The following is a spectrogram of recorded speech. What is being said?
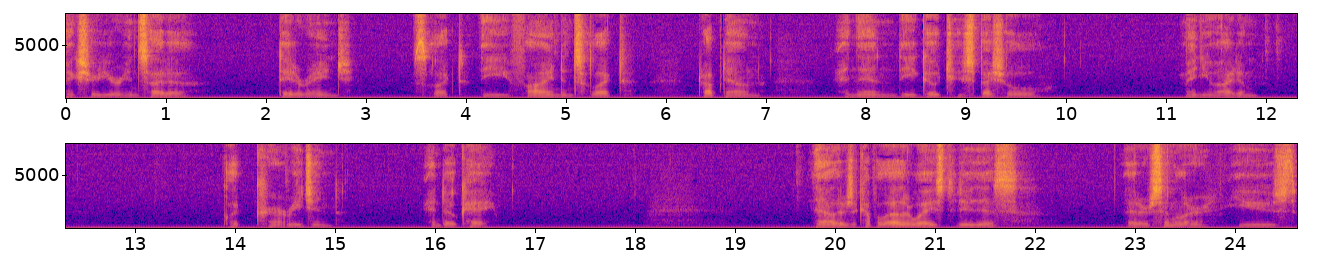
make sure you're inside a data range select the find and select drop down and then the go to special menu item click current region and OK. Now there's a couple other ways to do this that are similar. Use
